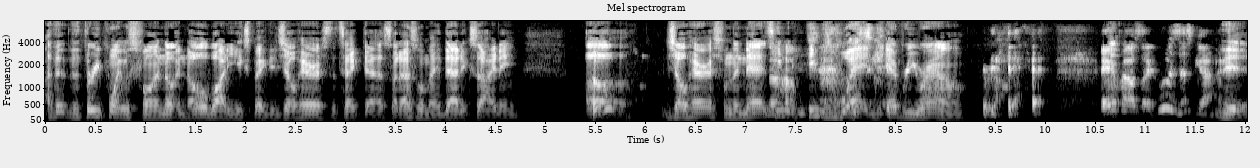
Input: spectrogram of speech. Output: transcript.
I think the three point was fun. No, nobody expected Joe Harris to take that, so that's what made that exciting. Uh, Joe Harris from the Nets, no. he, he was wetting every round. Everybody was like, "Who is this guy?" Yeah.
